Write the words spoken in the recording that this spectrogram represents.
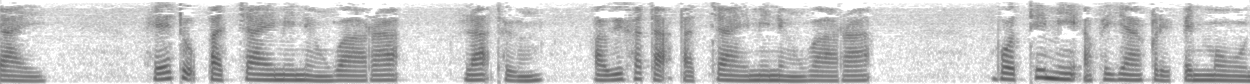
จัย เหตุปัจจัยมีหนึ่งวาระ ละถึง อวิคตะปัจจัยมีหนึ่งวาระ บทที่มีอพยากฤิเป็นมูล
